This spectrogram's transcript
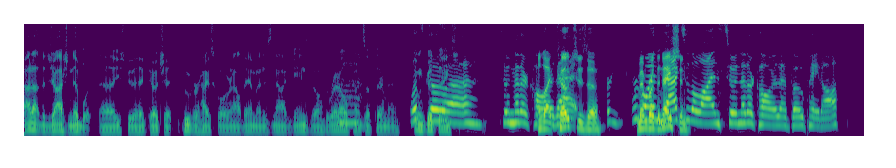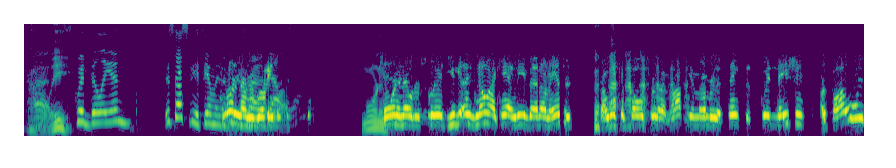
Shout out to Josh Niblett. Uh, used to be the head coach at Hoover High School over in Alabama and is now at Gainesville. The Red Elephants up there, man. Let's Doing good go things. uh, to another caller. like, that, Coach is a we're, we're member of the back nation. to the lines to another caller that Beau paid off. Uh, Golly. Squid Billion. This has to be a family member. Morning, because we're out of everybody. Dallas. Morning. Morning, Elder Squid. You guys know I can't leave that unanswered. I wake up calls for that mafia member that thinks that Squid Nation are followers.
